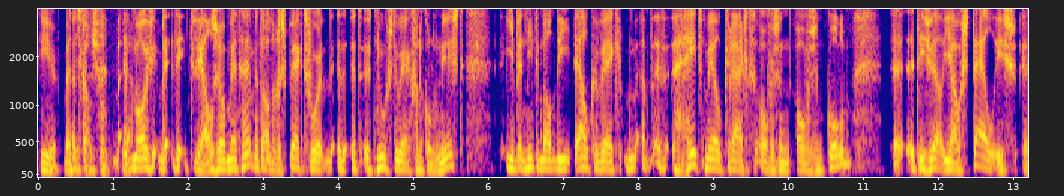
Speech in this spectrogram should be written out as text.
hier bij Het dit kan. station. Het mooie het wel zo met, hè, met alle respect voor het, het, het noeste werk van de columnist. Je bent niet de man die elke week heet mail krijgt over zijn, over zijn column. Eh, het is wel, jouw stijl is eh,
